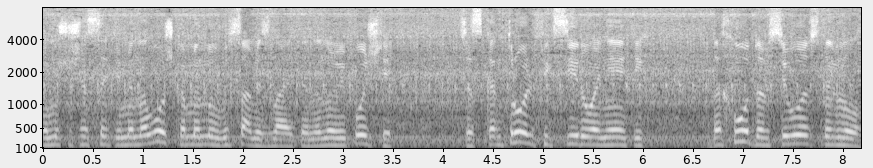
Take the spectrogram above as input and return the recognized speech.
тому що зараз з цими наложками, ну ви самі знаєте, на новій почті зараз контроль, фіксування этих доходов, всего остального.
